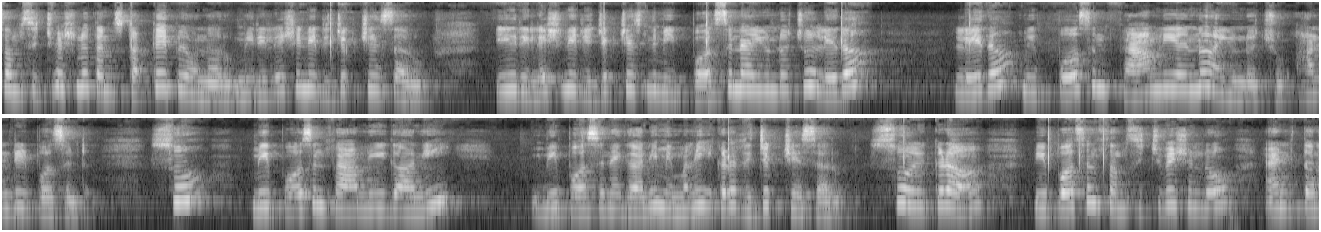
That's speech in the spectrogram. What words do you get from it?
సమ్ సిచ్యువేషన్లో తను స్టక్ అయిపోయి ఉన్నారు. మీ రిలేషన్ని రిజెక్ట్ చేశారు. ఈ రిలేషన్ని రిజెక్ట్ చేసింది మీ పర్సన్ అయి ఉండొచ్చు లేదా లేదా మీ పర్సన్ ఫ్యామిలీ అయినా అయి ఉండొచ్చు హండ్రెడ్ పర్సెంట్. సో మీ పర్సన్ ఫ్యామిలీ కానీ మీ పర్సనే కానీ మిమ్మల్ని ఇక్కడ రిజెక్ట్ చేశారు. సో ఇక్కడ మీ పర్సన్ సమ్ సిచ్యువేషన్లో అండ్ తన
